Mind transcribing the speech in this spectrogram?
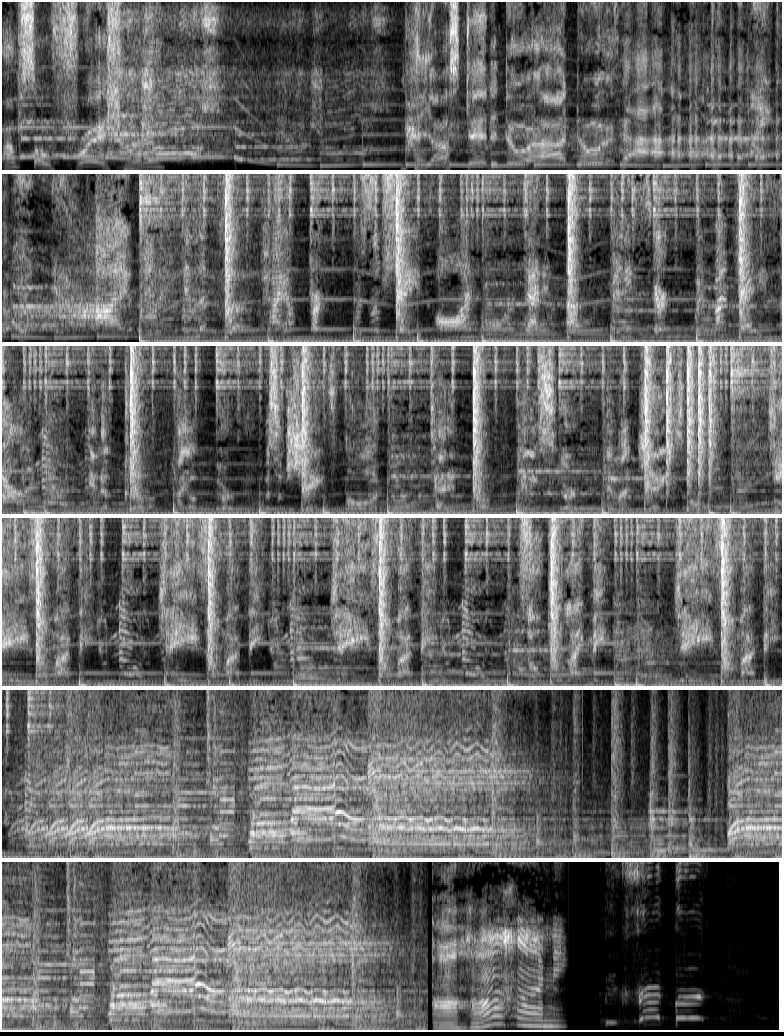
I'm so fresh, man. Man, y'all scared to do it how I do it.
